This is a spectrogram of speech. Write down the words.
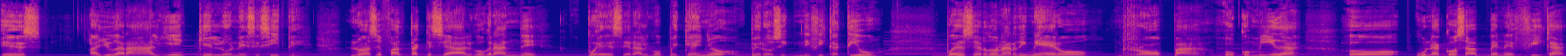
es ayudar a alguien que lo necesite. No hace falta que sea algo grande, puede ser algo pequeño pero significativo. Puede ser donar dinero, ropa o comida o una cosa benéfica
